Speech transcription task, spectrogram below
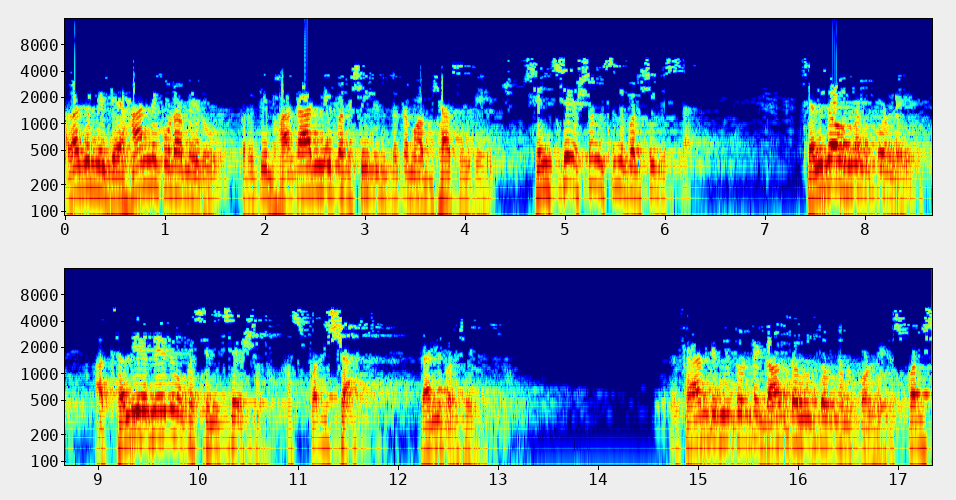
అలాగే మీ దేహాన్ని కూడా మీరు ప్రతి భాగాన్ని పరిశీలించటం అభ్యాసం చేయొచ్చు. సెన్సేషన్స్ని పరిశీలిస్తారు. చలిగా ఉందనుకోండి ఆ చలి అనేది ఒక సెన్సేషన్ ఆ స్పర్శ దాన్ని పరిశీలించడం. ఫ్యాన్ తిరుగుతుంటే గాలి తగులుతుంది అనుకోండి స్పర్శ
